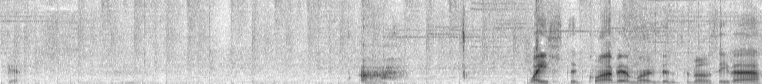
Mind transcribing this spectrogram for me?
Okay. Ah. Wasted quite a bit of my invincibility there.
